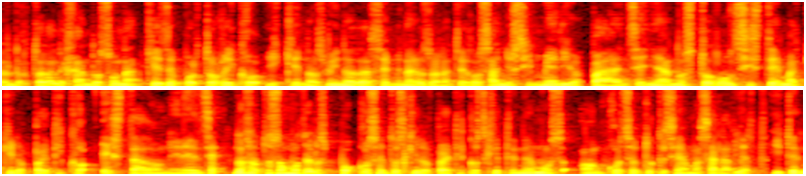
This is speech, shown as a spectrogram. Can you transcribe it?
el doctor Alejandro Zuna, que es de Puerto Rico y que nos vino a dar seminarios durante dos años y medio para enseñarnos todo un sistema quiropráctico estadounidense. Nosotros somos de los pocos centros quiroprácticos que tenemos a un concepto que se llama sala abierta y tenemos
